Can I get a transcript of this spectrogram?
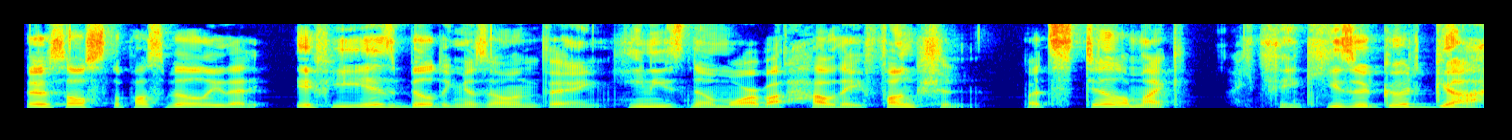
There's also the possibility that if he is building his own thing, he needs to know more about how they function. But still, I'm like, I think he's a good guy.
